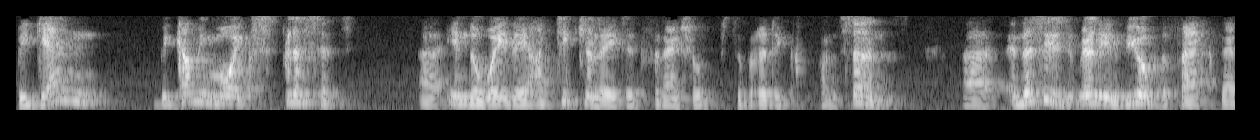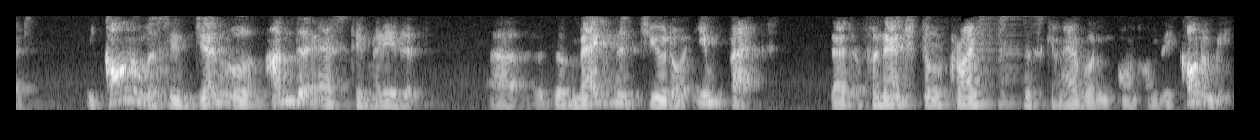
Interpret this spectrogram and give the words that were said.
began becoming more explicit uh, in the way they articulated financial stability concerns. Uh, and this is really in view of the fact that economists in general underestimated uh, the magnitude or impact that a financial crisis can have on, on, on, the economy.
